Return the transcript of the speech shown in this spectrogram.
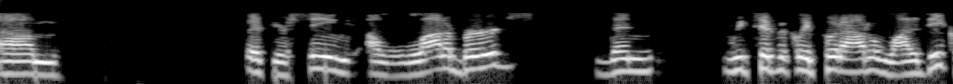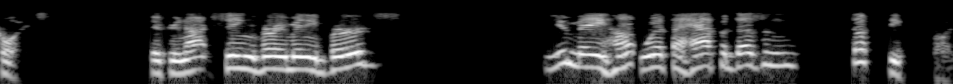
Um, if you're seeing a lot of birds, then we typically put out a lot of decoys. If you're not seeing very many birds, you may hunt with a half a dozen duck decoys.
